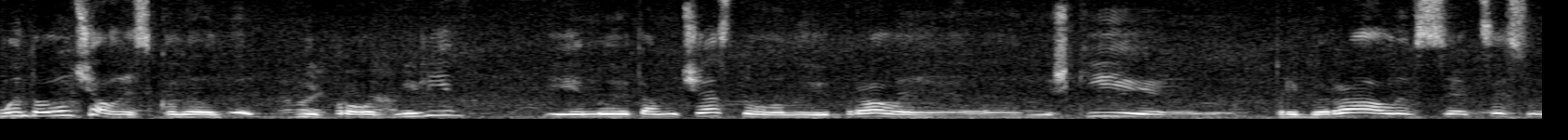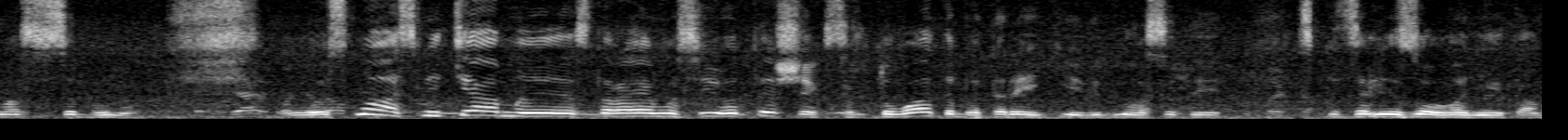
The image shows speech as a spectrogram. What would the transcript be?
Ми долучались, коли Дніпро Днілів, і ми там участвували, і брали е, мішки, прибирали все. Це у нас все було. Ось. Ну а сміття ми стараємося його теж як сортувати, батарейки відносити спеціалізовані там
